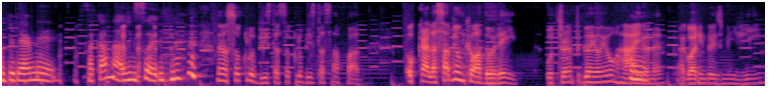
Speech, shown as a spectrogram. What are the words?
O Guilherme, sacanagem isso aí, né? Não, eu sou clubista, eu sou clubista safado. Ô, Carla, sabe um que eu adorei? O Trump ganhou em Ohio, Hum. né? Agora em 2020.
